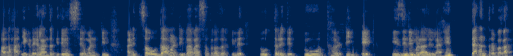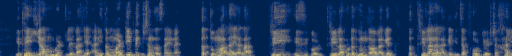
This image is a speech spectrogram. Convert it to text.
आता हा इकडे गेल्यानंतर किती होईल? सेव्हन्टीन आणि चौदा मल्टिप्लाय बाय सतरा जर केले तर उत्तर येते टू थर्टी एट इझिली मिळालेलं आहे. त्यानंतर बघा इथे यम म्हटलेलं आहे आणि इथं मल्टिप्लिकेशनचा साईन आहे तर तुम्हाला याला थ्री इज इक्वल थ्रीला कुठे घेऊन जावं लागेल? तर थ्रीला नाही लागेल इथे फोर्टी एटच्या खाली.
